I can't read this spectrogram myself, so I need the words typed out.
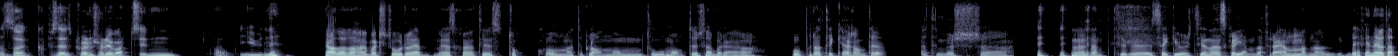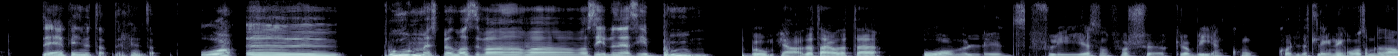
altså Kapasitetscrunch har de vært siden juni. Ja, det, det har jo vært store. og Jeg, jeg skal til Stockholm etter planen om to måneder, så jeg bare håper at det ikke er sånn tre timers uh, venter security når jeg skal hjem derfra igjen. Men eh, det finner jeg ut av. Det finner vi ut av. Det finner vi ut av. Og uh, boom, Espen. Hva, hva, hva sier du når jeg sier boom? Boom. Ja, dette er jo dette overlydsflyet som forsøker å bli en Concorde-etterligning, og som bl.a.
